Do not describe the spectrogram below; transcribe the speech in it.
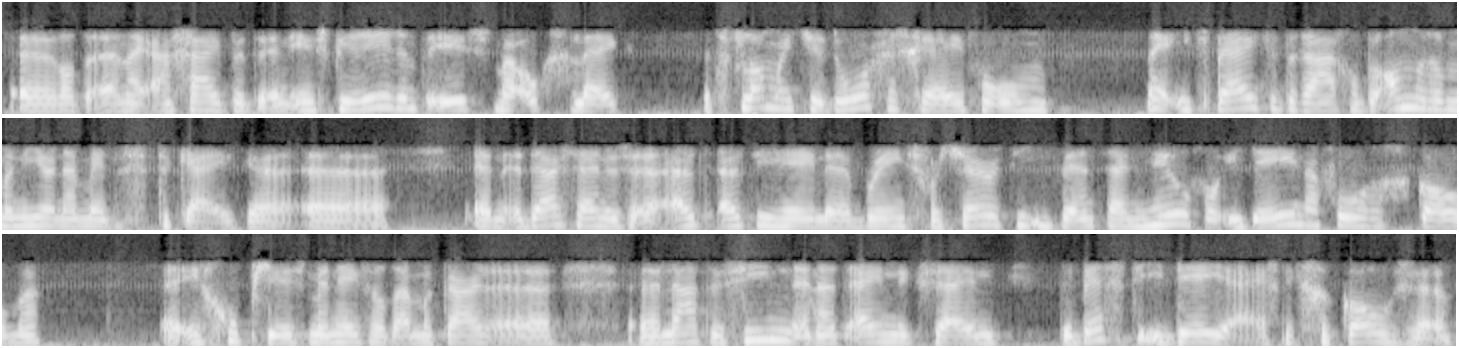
Wat nou ja, aangrijpend en inspirerend is, maar ook gelijk het vlammetje doorgegeven om nou iets bij te dragen op een andere manier naar mensen te kijken. En daar zijn dus uit, uit die hele Brains for Charity event zijn heel veel ideeën naar voren gekomen. Eh, in groepjes. Men heeft dat aan elkaar eh, eh, laten zien. En uiteindelijk zijn de beste ideeën eigenlijk gekozen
